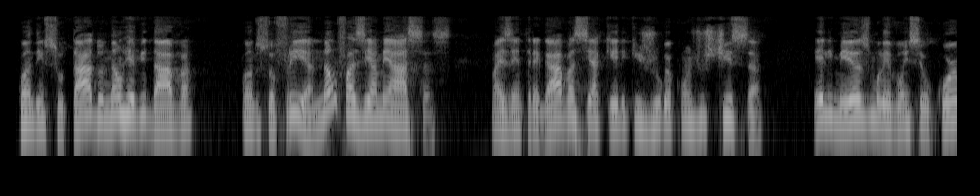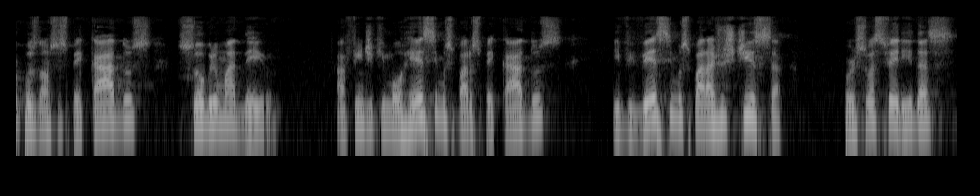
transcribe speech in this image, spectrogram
Quando insultado, não revidava, quando sofria, não fazia ameaças, mas entregava-se àquele que julga com justiça. Ele mesmo levou em seu corpo os nossos pecados sobre o madeiro a fim de que morrêssemos para os pecados e vivêssemos para a justiça. Por suas feridas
